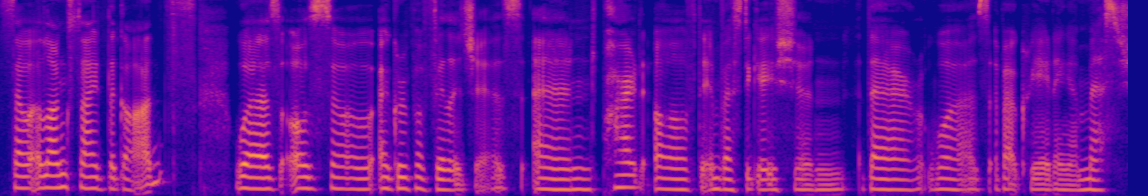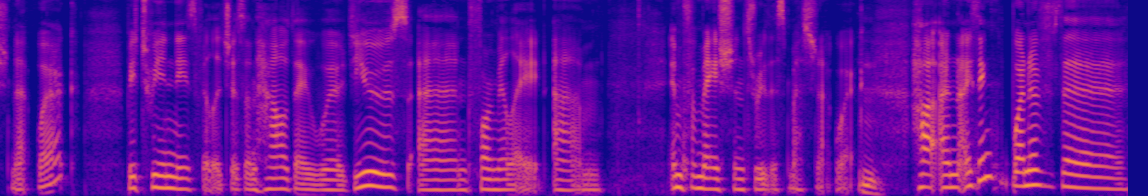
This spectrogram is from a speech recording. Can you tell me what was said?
So, alongside the gods was also a group of villages. And part of the investigation there was about creating a mesh network between these villages and how they would use and formulate um, information through this mesh network. How, and I think one of the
